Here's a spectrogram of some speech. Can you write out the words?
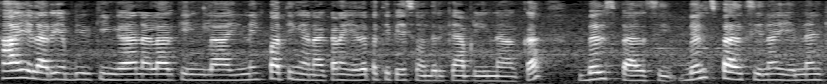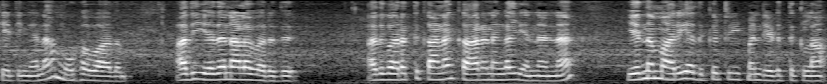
ஹாய் எல்லோரும் எப்படி இருக்கீங்க? நல்லா இருக்கீங்களா? இன்றைக்கி பார்த்தீங்கன்னாக்கா நான் எதை பற்றி பேச வந்திருக்கேன் அப்படின்னாக்கா பெல்ஸ் பேல்சி பெல்ஸ் பால்சினா என்னன்னு கேட்டிங்கன்னா முகவாதம். அது எதனால் வருது? அது வரத்துக்கான காரணங்கள் என்னென்ன? எந்த மாதிரி அதுக்கு ட்ரீட்மெண்ட் எடுத்துக்கலாம்?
